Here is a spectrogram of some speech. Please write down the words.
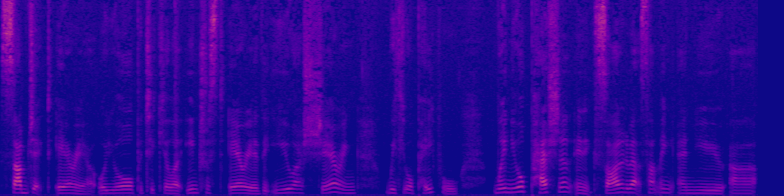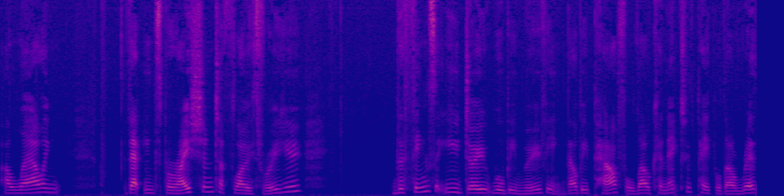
subject area or your particular interest area that you are sharing with your people when you're passionate and excited about something and you are allowing that inspiration to flow through you, the things that you do will be moving. They'll be powerful. They'll connect with people. They'll re-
